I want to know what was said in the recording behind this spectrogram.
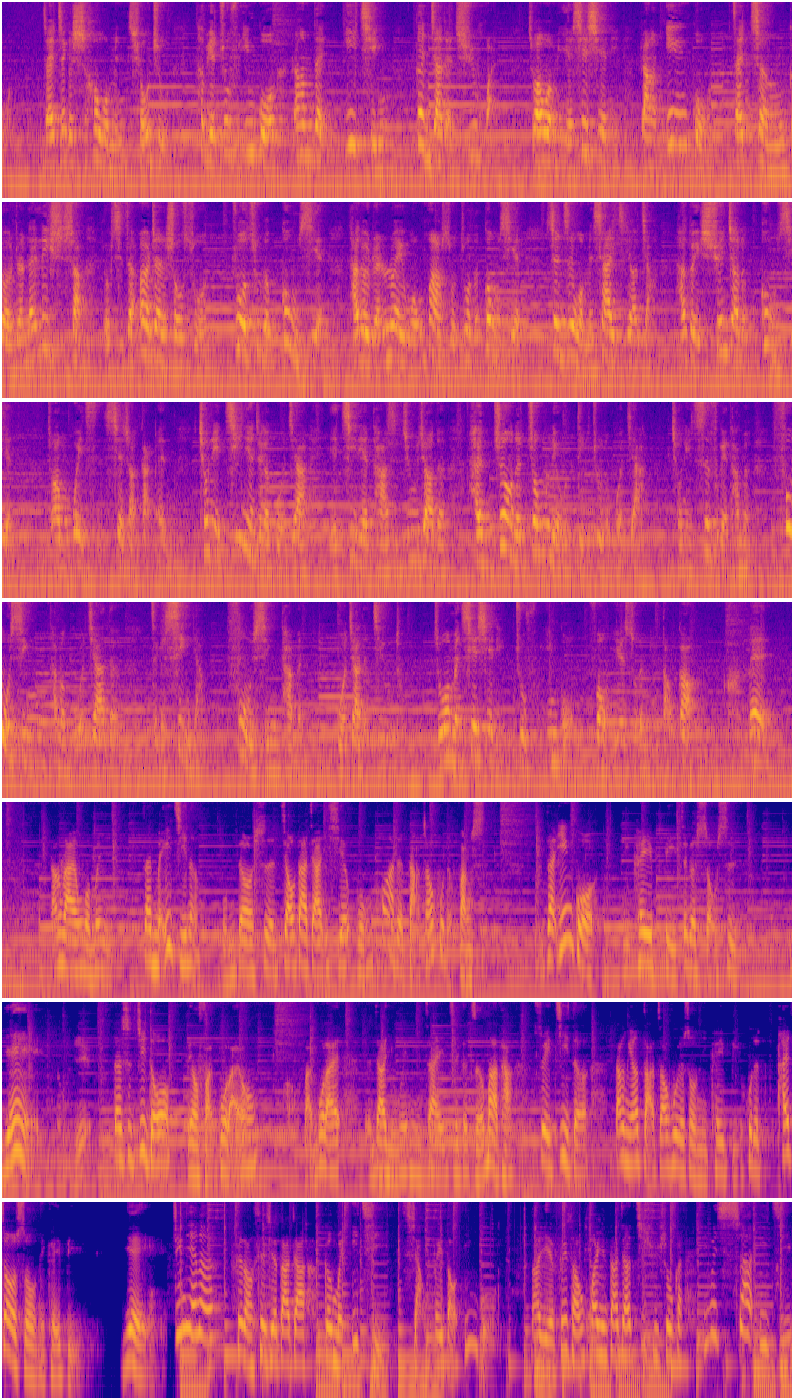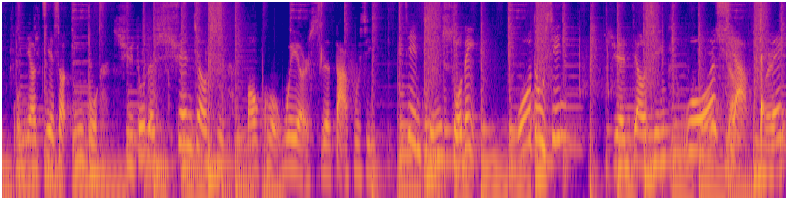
在这个时候，我们求主特别祝福英国，让他们的疫情更加的趋缓。主啊，我们也谢谢你，让英国在整个人类历史上，尤其在二战的时候所做出的贡献，他对人类文化所做的贡献，甚至我们下一集要讲他对宣教的贡献。主要我们为此献上感恩，求你纪念这个国家，也纪念它是基督教的很重要的中流砥柱的国家。求你赐福给他们，复兴他们国家的这个信仰，复兴他们国家的基督徒。主我们谢谢你，祝福英国，奉耶稣的名祷告，阿门。当然，我们在每一集呢，我们都要是教大家一些文化的打招呼的方式。你在英国，你可以比这个手势，耶。但是记得哦，不要反过来哦。好，反过来，人家以为你在这个责骂他。所以记得，当你要打招呼的时候，你可以比；或者拍照的时候，你可以比。耶！今天呢，非常谢谢大家跟我们一起想飞到英国。那也非常欢迎大家继续收看，因为下一集我们要介绍英国许多的宣教士，包括威尔士的大复兴。敬请锁定国度星宣教星，我想飞。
